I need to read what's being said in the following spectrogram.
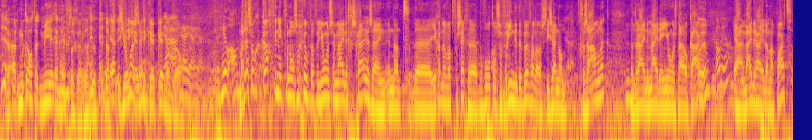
Ja, het moet altijd meer en heftiger. Dat, dat, Ja, ik, jongens, ik, ik herken ja, dat wel. Ja, ja, ja. Heel anders. Maar dat is ook een kracht, vind ik, van onze groep. Dat we jongens en meiden gescheiden zijn. En dat de, je kan er wat voor zeggen. Bijvoorbeeld onze vrienden, de Buffalo's, die zijn dan gezamenlijk. Dan draaien de meiden en jongens bij elkaar. Oh Oh ja? Ja, en wij draaien dan apart.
